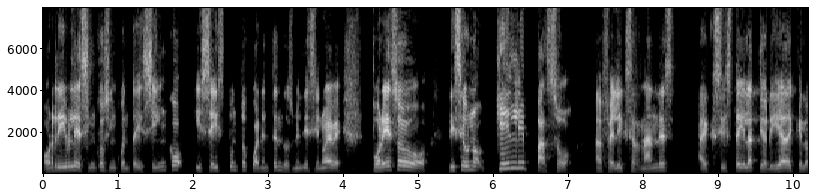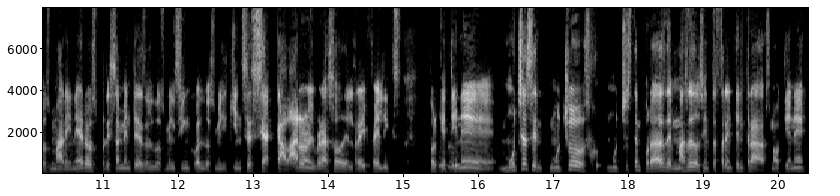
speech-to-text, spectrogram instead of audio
horrible, 5.55 y 6.40 en 2019. Por eso dice uno, ¿qué le pasó a Félix Hernández? Existe ahí la teoría de que los marineros, precisamente desde el 2005 al 2015, se acabaron el brazo del Rey Félix porque tiene muchas, muchos, muchas temporadas de más de 230 entradas, ¿no? Tiene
